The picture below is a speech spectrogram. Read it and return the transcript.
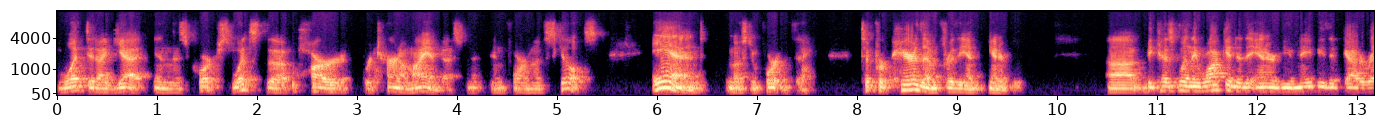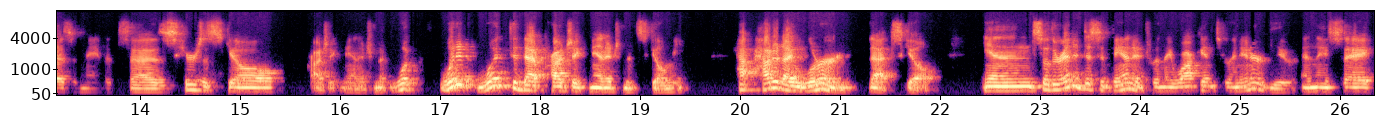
what did I get in this course? What's the hard return on my investment in form of skills? And the most important thing, to prepare them for the interview. Uh, because when they walk into the interview, maybe they've got a resume that says, here's a skill, project management. What, what, did, what did that project management skill mean? How, how did I learn that skill? And so they're at a disadvantage when they walk into an interview and they say,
